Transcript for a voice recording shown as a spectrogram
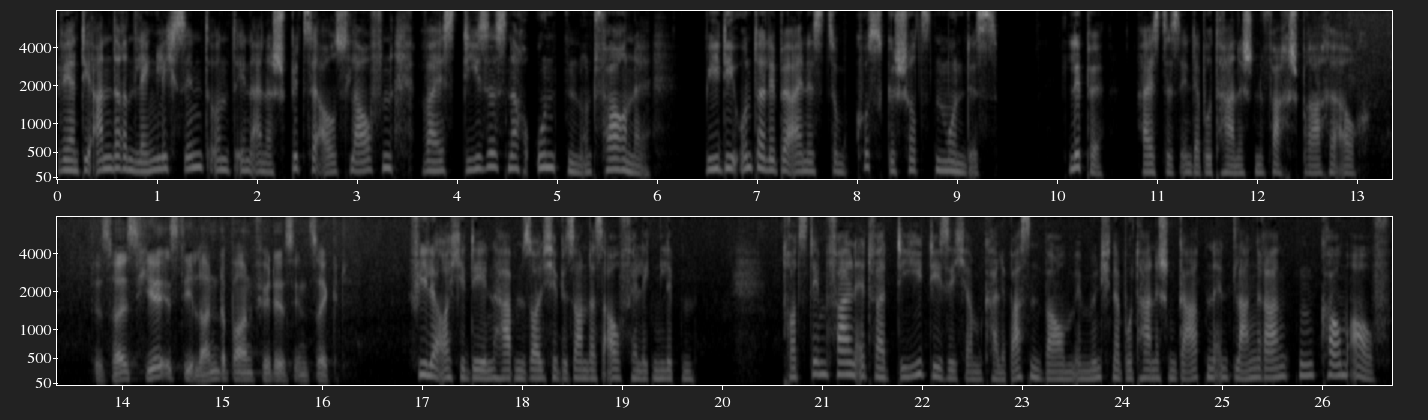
Während die anderen länglich sind und in einer Spitze auslaufen, weist dieses nach unten und vorne, wie die Unterlippe eines zum Kuss geschürzten Mundes. Lippe heißt es in der botanischen Fachsprache auch. Das heißt, hier ist die Landebahn für das Insekt. Viele Orchideen haben solche besonders auffälligen Lippen. Trotzdem fallen etwa die, die sich am Kalebassenbaum im Münchner Botanischen Garten entlangranken, kaum auf.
